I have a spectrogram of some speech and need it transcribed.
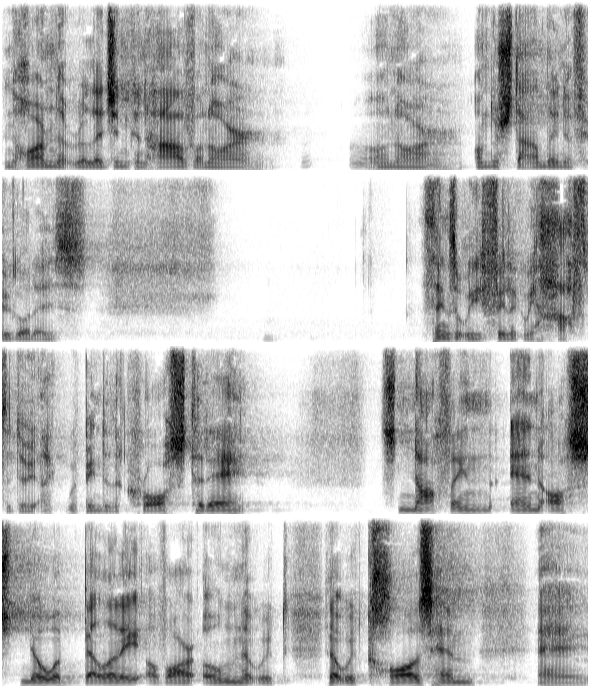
and the harm that religion can have on our, on our understanding of who God is. things that we feel like we have to do. Like we've been to the cross today. It's nothing in us, no ability of our own that would that would cause him uh,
